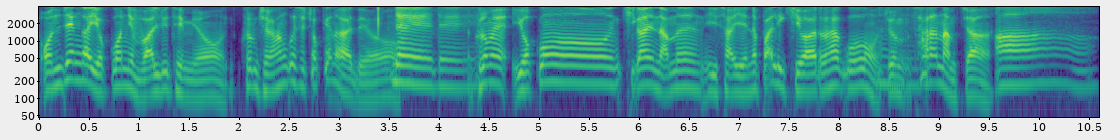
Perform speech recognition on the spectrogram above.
언젠가 여권이 완료되면 그럼 제가 한국에서 쫓겨나야 돼요. 네, 네. 그러면 여권 기간이 남은 이 사이에는 빨리 기화를 하고 네. 좀 살아남자. 아.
